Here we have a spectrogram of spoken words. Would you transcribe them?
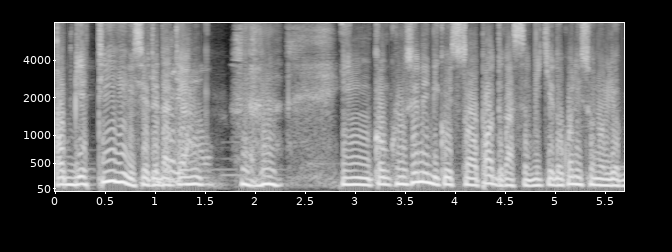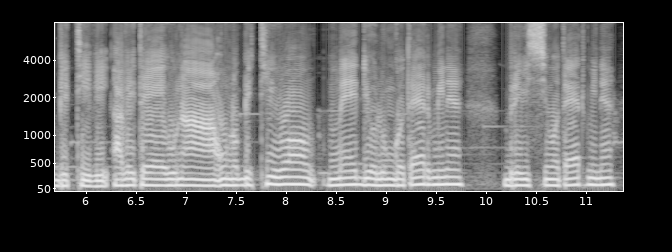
obiettivi vi siete dati anche... in conclusione di questo podcast vi chiedo quali sono gli obiettivi. Avete una, un obiettivo medio, lungo termine, brevissimo termine?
